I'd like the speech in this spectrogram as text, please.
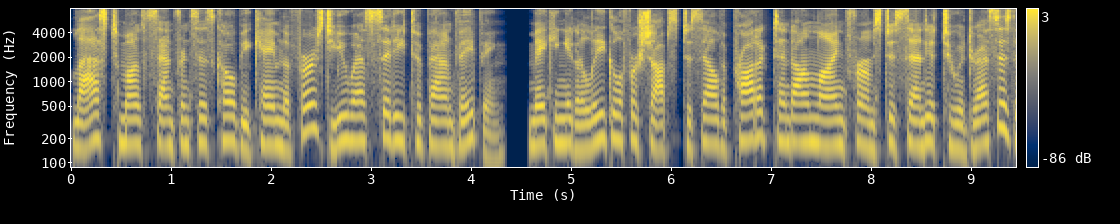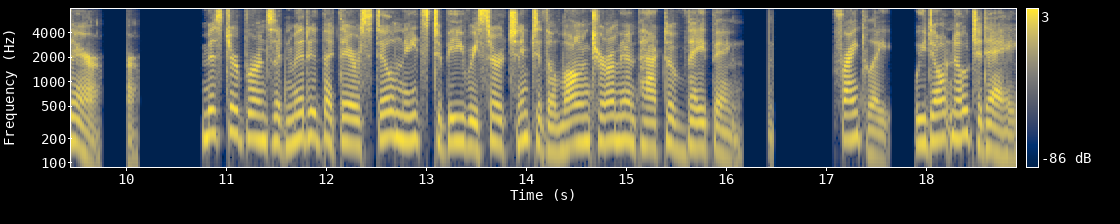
Last month, San Francisco became the first U.S. city to ban vaping, making it illegal for shops to sell the product and online firms to send it to addresses there. Mr. Burns admitted that there still needs to be research into the long-term impact of vaping. Frankly, we don't know today.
